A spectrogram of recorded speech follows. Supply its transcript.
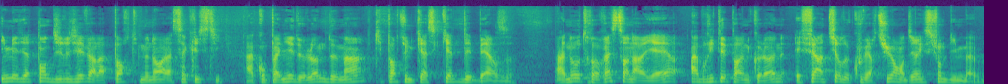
immédiatement dirigé vers la porte menant à la sacristie, accompagné de l'homme de main qui porte une casquette des Bears. Un autre reste en arrière, abrité par une colonne, et fait un tir de couverture en direction de l'immeuble.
